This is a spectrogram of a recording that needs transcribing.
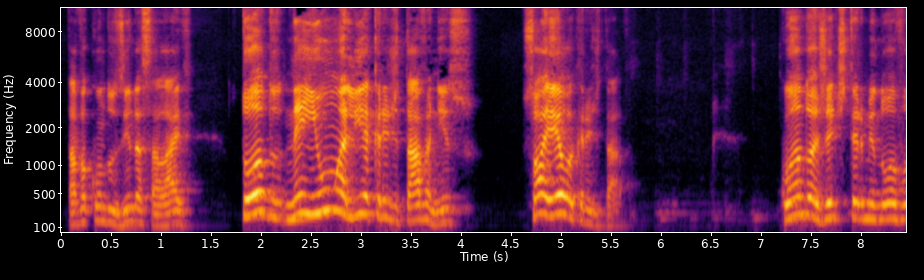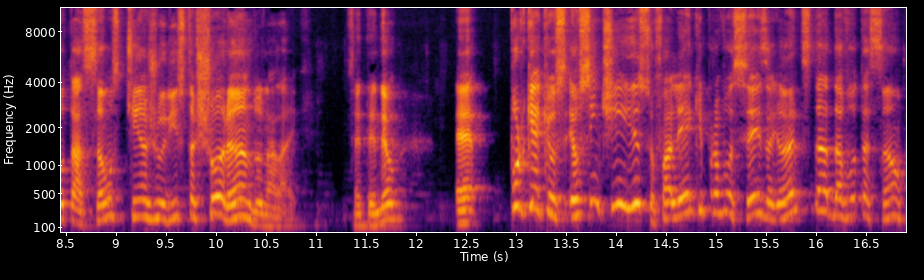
Estava conduzindo essa live. Todo, nenhum ali acreditava nisso. Só eu acreditava. Quando a gente terminou a votação, tinha jurista chorando na live. Você entendeu? É, por que, que eu, eu senti isso? Eu falei aqui para vocês antes da, da, votação.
